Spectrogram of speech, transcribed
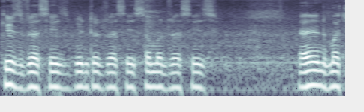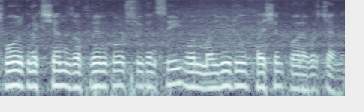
kids dresses, winter dresses, summer dresses, and much more collections of raincoats you can see on my YouTube Fashion Forever channel.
